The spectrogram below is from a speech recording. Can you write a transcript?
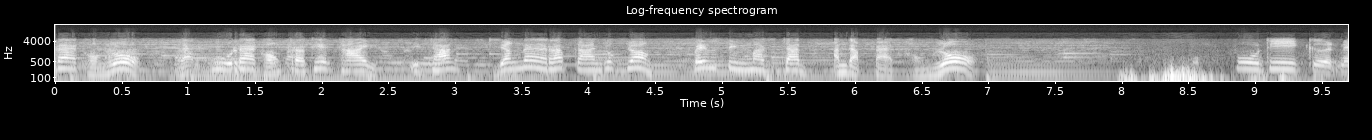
แรกของโลก และคู่แรกของประเทศไทย อีกทั้งยังได้รับการยกย่อง เป็นสิ่งมหัศจรรย์อันดับ 8 ของโลก ผู้ที่เกิดใน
